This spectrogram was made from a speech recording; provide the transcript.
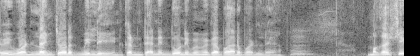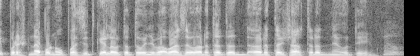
तर मी वडिलांच्यावरच मी लिहीन कारण त्यांनी दोन्ही भूमिका पार पडल्या. मगाशी एक प्रश्न आपण उपस्थित केला होता तो म्हणजे बाबासाहेब अर्थतज्ञ अर्थशास्त्रज्ञ होते. हो.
